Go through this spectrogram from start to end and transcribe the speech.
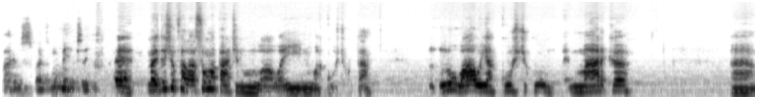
vários, vários momentos aí. É, mas deixa eu falar só uma parte no luau aí, no acústico, tá? Luau e acústico marca ah,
